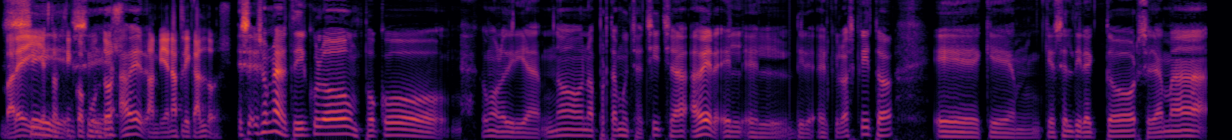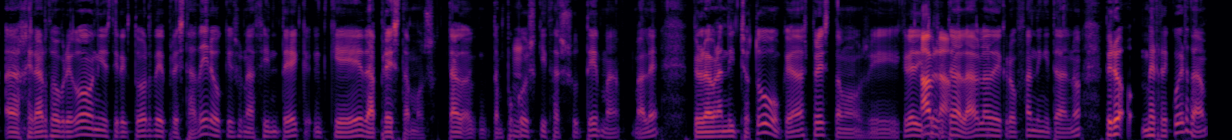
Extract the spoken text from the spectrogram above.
¿vale? Sí, y estos cinco sí. puntos A ver, también aplicadlos. Es, es un artículo un poco, ¿cómo lo diría? No, no aporta mucha chicha. A ver, el, el el que lo ha escrito, eh, que, que es el director, se llama eh, Gerardo Obregón y es director de Prestadero, que es una fintech que da préstamos. Ta- tampoco Mm. es quizás su tema, ¿vale? Pero le habrán dicho tú, que das préstamos y créditos Habla. y tal, habla de crowdfunding y tal, ¿no? Pero me recuerda,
